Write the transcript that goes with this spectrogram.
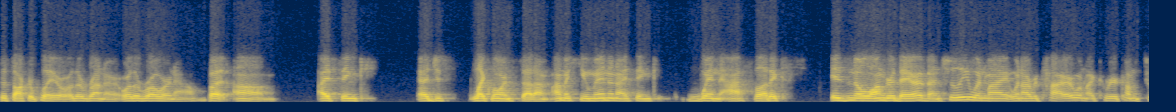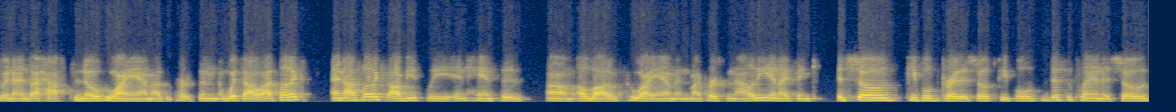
the soccer player or the runner or the rower now. But um, I think I just like Lauren said, I'm I'm a human, and I think when athletics is no longer there eventually, when my when I retire, when my career comes to an end, I have to know who I am as a person without athletics. And athletics obviously enhances um, a lot of who I am and my personality. And I think it shows people's grit, it shows people's discipline, it shows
